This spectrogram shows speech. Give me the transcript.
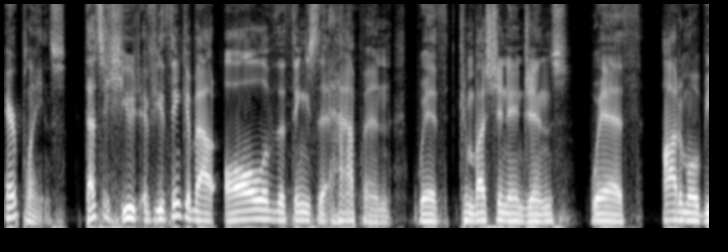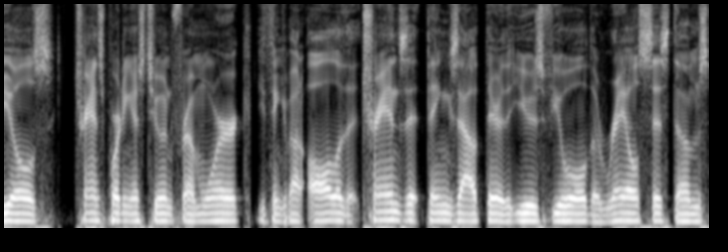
airplanes. That's a huge, if you think about all of the things that happen with combustion engines, with automobiles, transporting us to and from work. You think about all of the transit things out there that use fuel, the rail systems.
